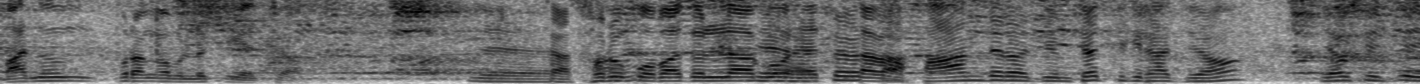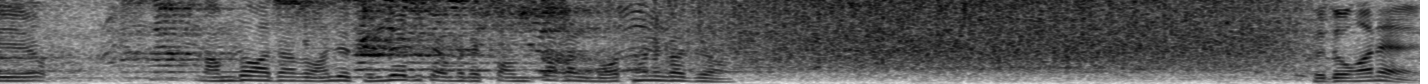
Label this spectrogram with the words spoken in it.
많은 불안감을 느끼겠죠. 네. 자 서로 뽑아들라고 네, 했다가 반대로 지금 저치기를 하죠. 역시 이 남동아장도 완전 들렸기 때문에 꼼짝을 못하는 거죠. 그동안에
